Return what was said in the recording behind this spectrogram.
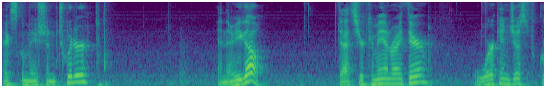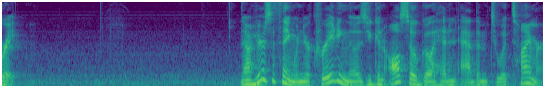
Exclamation Twitter. And there you go. That's your command right there. Working just great. Now here's the thing, when you're creating those, you can also go ahead and add them to a timer.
